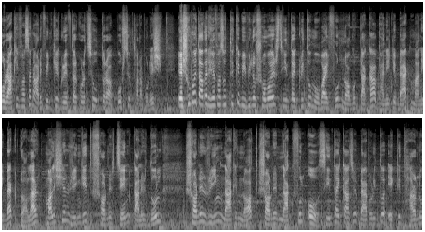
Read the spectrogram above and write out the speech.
ও রাকিব হাসান আরিফিনকে গ্রেপ্তার করেছে উত্তরা পশ্চিম থানা পুলিশ। এ সময় তাদের হেফাজত থেকে বিভিন্ন সময়ের ছিনতাইকৃত মোবাইল ফোন, নগদ টাকা vanity bag money bag dollar Malaysian ringgit, স্বর্ণের চেন, কানের দুল স্বর্ণের রিং, নাকের নথ, স্বর্ণের নাকফুল ও ছিনতাই কাজে ব্যবহৃত একটি ধারালো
